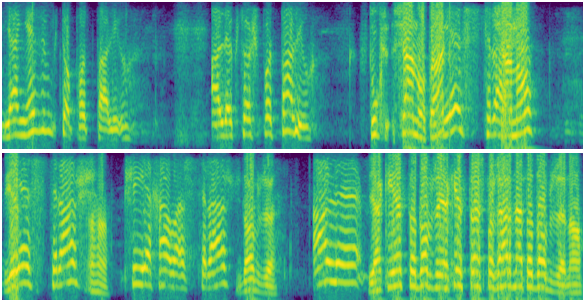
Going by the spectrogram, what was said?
Ja nie wiem kto podpalił. Ale ktoś podpalił. Stuk siano, tak? Jest straż. Siano? Jest. Jest straż. Aha, Przyjechała straż, dobrze. ale Jak jest, to dobrze. Jak jest straż pożarna, to dobrze, no.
